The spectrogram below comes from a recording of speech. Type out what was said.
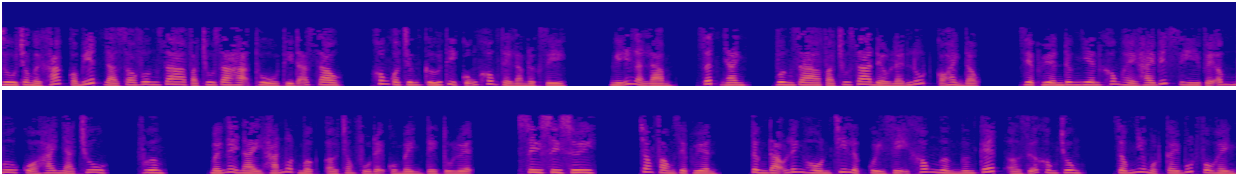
Dù cho người khác có biết là do Vương gia và Chu gia hạ thủ thì đã sao, không có chứng cứ thì cũng không thể làm được gì. Nghĩ là làm, rất nhanh, Vương gia và Chu gia đều lén lút có hành động. Diệp Huyền đương nhiên không hề hay biết gì về âm mưu của hai nhà Chu, Vương. Mấy ngày này hắn một mực ở trong phủ đệ của mình để tu luyện. Suy suy suy. Trong phòng Diệp Huyền, từng đạo linh hồn chi lực quỷ dị không ngừng ngưng kết ở giữa không trung, giống như một cây bút vô hình,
